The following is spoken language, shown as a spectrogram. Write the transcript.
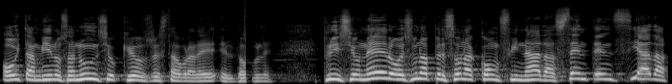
Hoy también os anuncio que os restauraré el doble. Prisionero es una persona confinada, sentenciada,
